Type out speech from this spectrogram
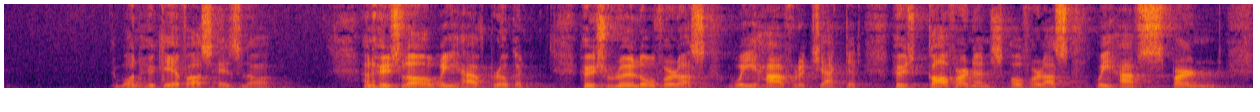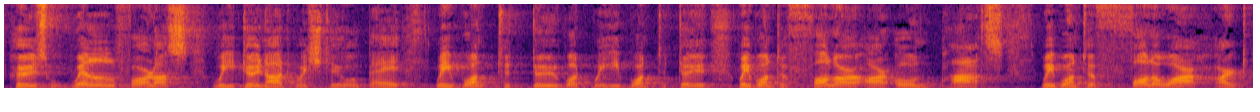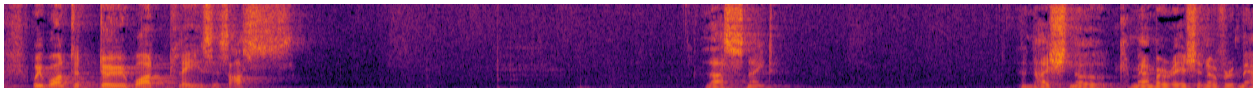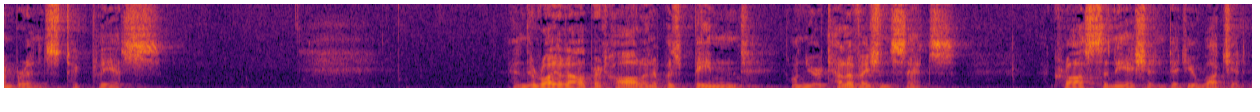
the one who gave us his law, and whose law we have broken, whose rule over us we have rejected, whose governance over us we have spurned, whose will for us we do not wish to obey. We want to do what we want to do. We want to follow our own paths. We want to follow our heart. We want to do what pleases us. Last night. The national commemoration of remembrance took place in the Royal Albert Hall and it was beamed on your television sets across the nation. Did you watch it?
